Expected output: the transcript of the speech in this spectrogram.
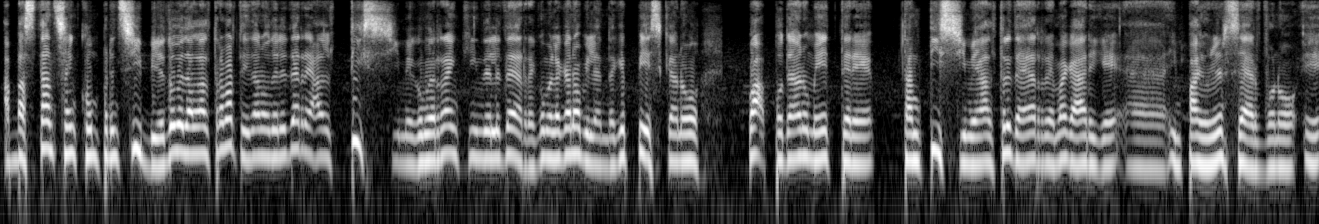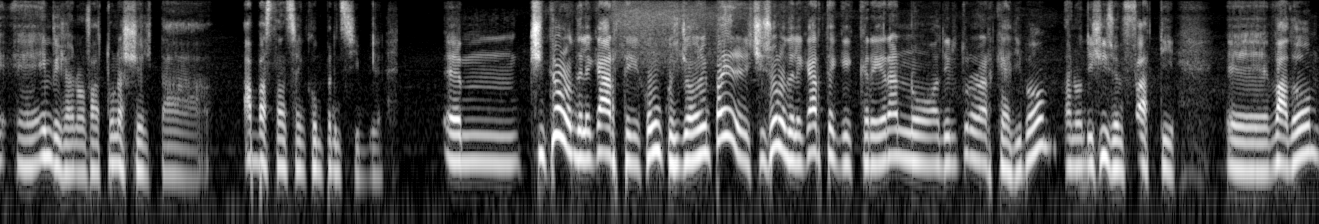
abbastanza incomprensibile dove dall'altra parte ti danno delle terre altissime come il ranking delle terre come la Canopiland che pescano. Qua potevano mettere tantissime altre terre magari che eh, in Pioneer servono e, e, invece hanno fatto una scelta abbastanza incomprensibile. Um, ci sono delle carte che comunque si giocano in Pioneer, ci sono delle carte che creeranno addirittura un archetipo, hanno deciso infatti, eh, vado,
